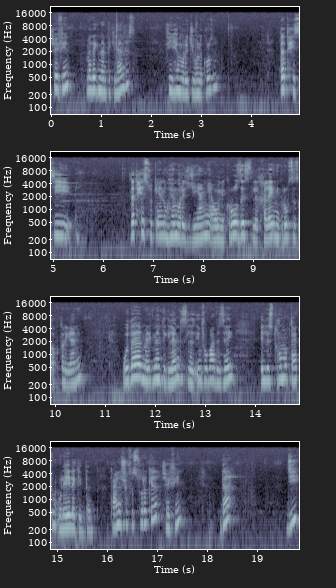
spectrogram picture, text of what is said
شايفين malignant glands في hemorrhage و necrosis ده تحسيه ده تحسه كأنه hemorrhage يعني أو necrosis للخلايا necrosis أكتر يعني. وده ال malignant glands لازقين في بعض إزاي؟ ال stroma بتاعتهم قليلة جدا. تعالوا نشوف الصورة كده شايفين؟ ده دي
